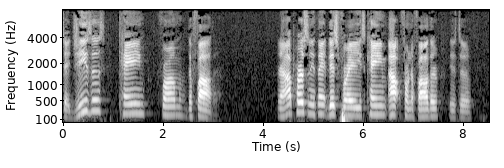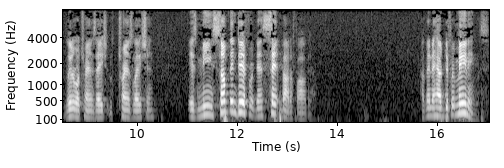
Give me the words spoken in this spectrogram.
that Jesus came from the Father. Now, I personally think this phrase came out from the Father is the literal translation. translation. It means something different than sent by the Father. I think they have different meanings.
